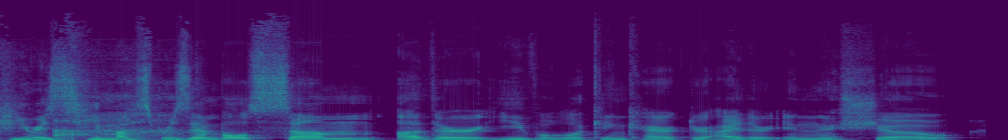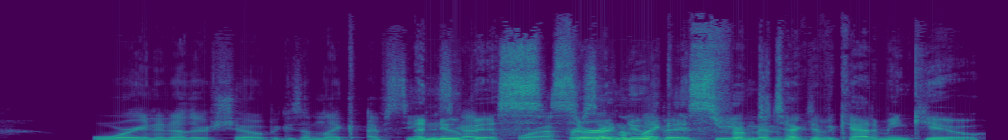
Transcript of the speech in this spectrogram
he, res- he must resemble some other evil looking character either in this show or in another show because I'm like I've seen this guy Anubis, before. At Sir second, I'm like, Anubis is he a from member- Detective Academy Q.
